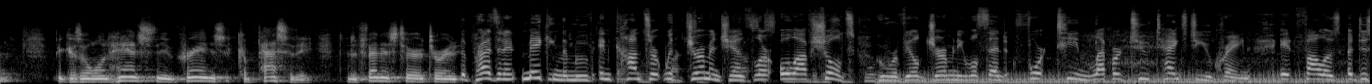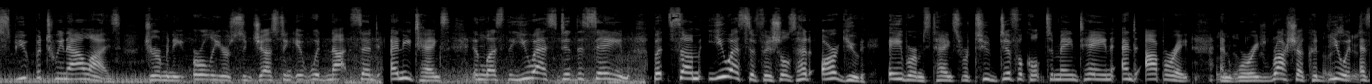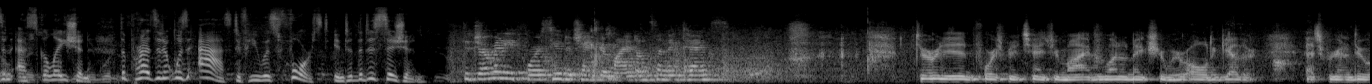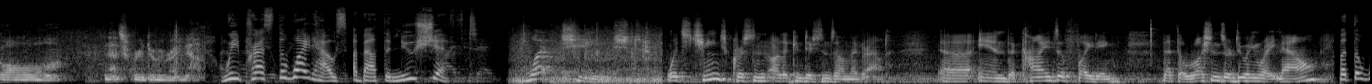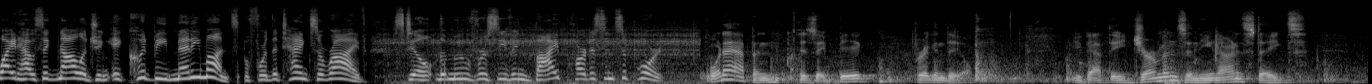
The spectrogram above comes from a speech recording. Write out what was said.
because it will enhance the Ukraine's capacity to defend its territory. The president making the move in concert with German Chancellor Olaf Scholz, who revealed Germany will send 14 Leopard 2 tanks to Ukraine. It follows a dispute between allies. Germany earlier suggesting it would not send any tanks unless the U.S. did the same. But some U.S. officials had argued Abrams tanks were too difficult to maintain and operate and worried Russia could view it as an escalation. The president was asked if he was forced into the decision. Did Germany force you to change your mind on sending tanks? Germany didn't force me to change your mind. We wanted to make sure we were all together. That's what we're going to do all along. And that's what we're doing right now. We pressed the White House about the new shift. What changed? What's changed, Kristen, are the conditions on the ground. Uh, and the kinds of fighting that the Russians are doing right now. But the White House acknowledging it could be many months before the tanks arrive. Still, the move receiving bipartisan support. What happened is a big friggin' deal. You got the Germans and the United States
